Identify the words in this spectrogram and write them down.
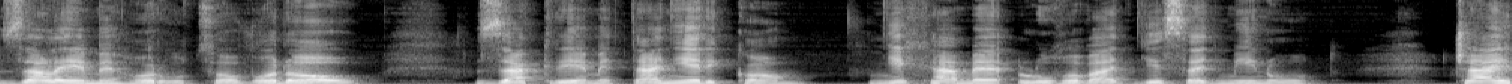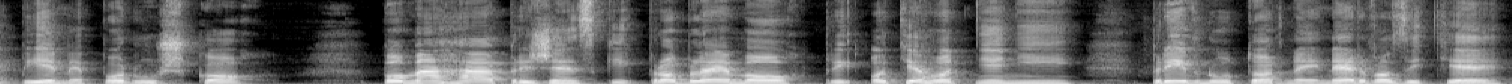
zalejeme horúcou vodou. Zakrieme tanierikom. Necháme luhovať 10 minút. Čaj pijeme po dúškoch. Pomáha pri ženských problémoch, pri otehotnení, pri vnútornej nervozite,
